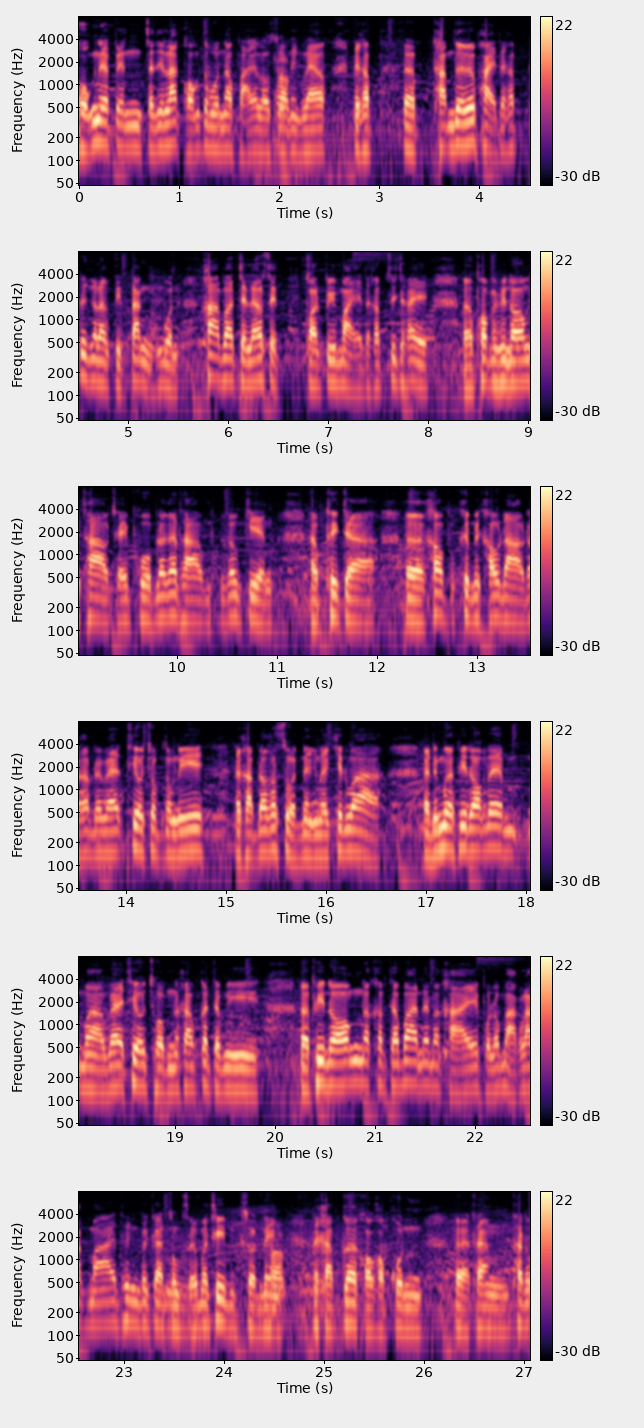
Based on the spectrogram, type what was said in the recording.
หงเนี่ยเป็นสัญลักษณ์ของตำบลนาฝายเราส่วนหนึ่งแล้วนะครับทำโดยไม้ไผ่นะครับ ซึ่งกำลังติดตั้งอยู่ข้างบนคาดว่าจะแล้วเสร็จก่อนปีใหม่นะครับที่จะให้พ่อแม่พี่น้องชาวชัยภูมิแล้วก็ทางอำเภอเก้าเกียงครับที่จะเข้าขึ้นไปเขาดาวนะครับได้แวะเที่ยวชมตรงนี้นะครับแล้วก็ส่วนหนึ่งนะคิดว่าในเมื่อพี่น้องได้มาแวะเที่ยวชมนะครับ ก็จะมีพี่น้องนะครับชาวบ้านได้มาขายผลหมากรากไม้ซึ่งเป็นการส่งเสริมอาชีพอีกส่วนหนึ่งครับนะครับ ก็ขอขอบคุณเอ่อทางท่านด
